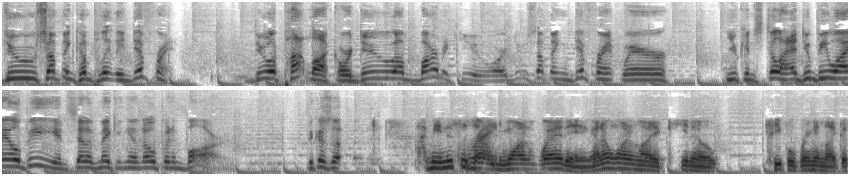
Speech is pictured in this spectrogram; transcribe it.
do something completely different. Do a potluck or do a barbecue or do something different where you can still have, do BYOB instead of making it an open bar." Because uh, I mean, this is Right. our one wedding. I don't want like you know people bringing like a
